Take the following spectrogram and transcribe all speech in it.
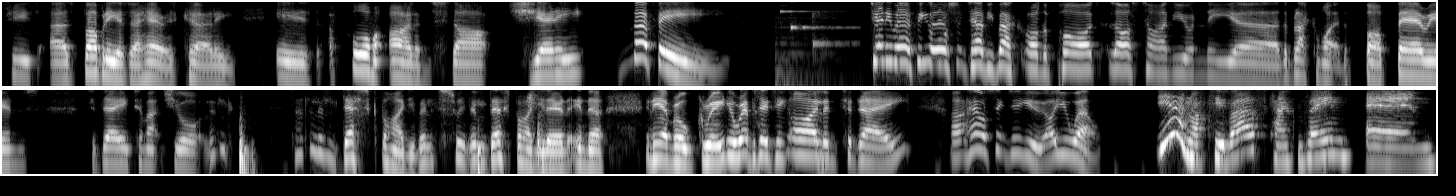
She's as bubbly as her hair is curly. Is a former Ireland star, Jenny Murphy. Jenny Murphy, awesome to have you back on the pod. Last time you and the uh, the black and white of the Barbarians. Today to match your little is that a little desk behind you? Very sweet little desk behind you there in the in the emerald green. You're representing Ireland today. Uh, how's things with you? Are you well? Yeah, I'm not too bad. Can't complain. Um,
